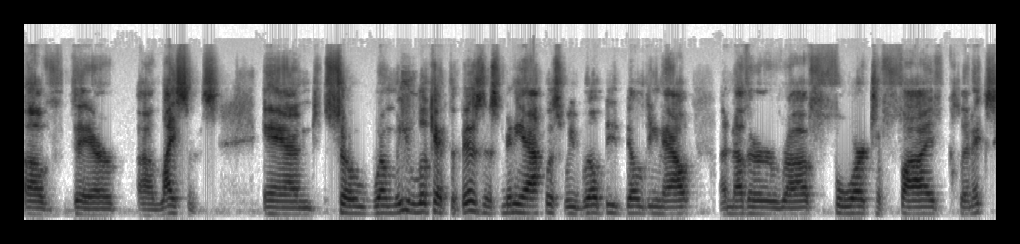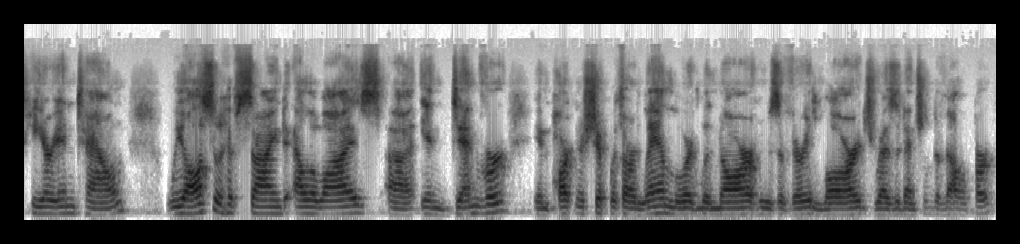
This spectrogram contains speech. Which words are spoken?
of their uh, license. And so when we look at the business, Minneapolis, we will be building out another uh, four to five clinics here in town. We also have signed LOIs uh, in Denver in partnership with our landlord, Lennar, who's a very large residential developer.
